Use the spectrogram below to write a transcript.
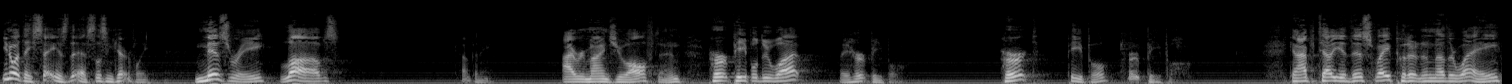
You know what they say is this, listen carefully. Misery loves company. I remind you often, hurt people do what? They hurt people. Hurt people hurt people. Can I tell you this way? Put it another way.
